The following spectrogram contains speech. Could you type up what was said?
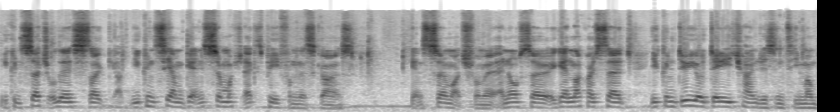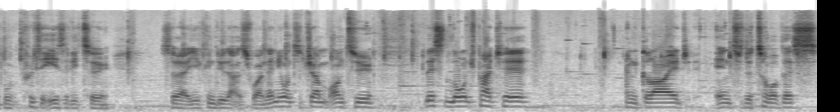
You can search all this, like you can see I'm getting so much XP from this guys. Getting so much from it. And also, again, like I said, you can do your daily challenges in Team Rumble pretty easily too. So uh, you can do that as well. And then you want to jump onto this launch pad here and glide into the top of this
